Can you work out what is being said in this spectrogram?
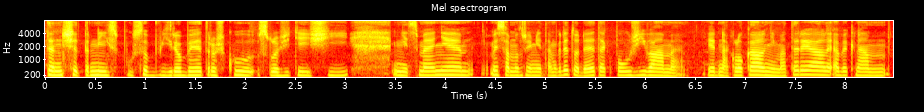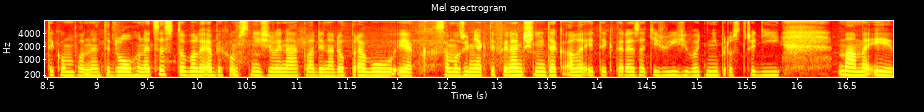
ten šetrný způsob výroby je trošku složitější. Nicméně my samozřejmě tam, kde to jde, tak používáme jednak lokální materiály, aby k nám ty komponenty dlouho necestovaly, abychom snížili náklady na dopravu, jak samozřejmě jak ty finanční, tak ale i ty, které zatěžují životní prostředí. Máme i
